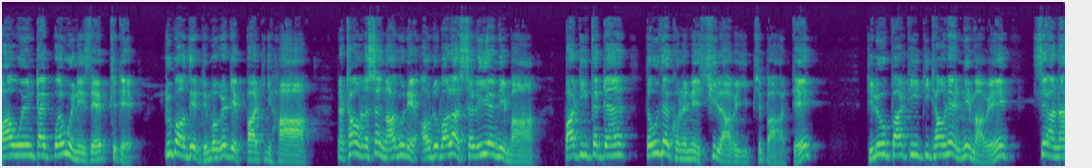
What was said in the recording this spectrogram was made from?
ပါဝင်တိုက်ပွဲဝင်နေစေဖြစ်တဲ့လူပောင်သစ်ဒီမိုကရက်တစ်ပါတီဟာ2025ခုနှစ်အောက်တိုဘာလ14ရက်နေ့မှာပါတီသက်တမ်း38နှစ်ရှိလာပြီဖြစ်ပါတယ်ဒီလိုပါတီတည်ထောင်တဲ့နေ့မှာပဲစစ်အာဏာ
